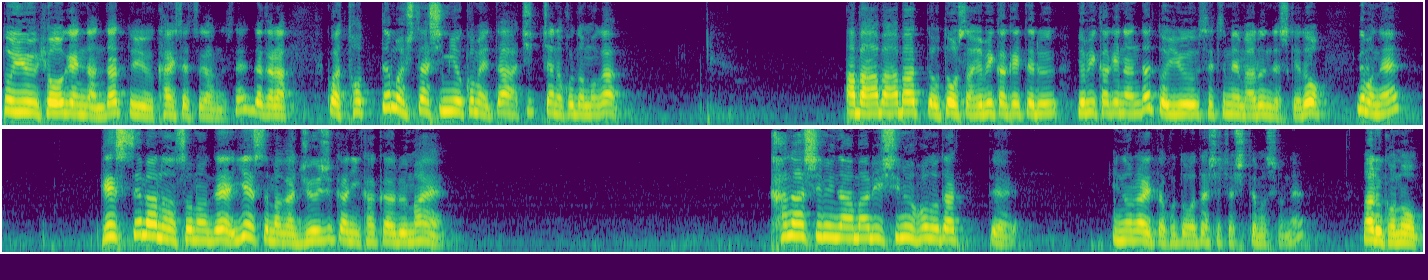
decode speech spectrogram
という表現なんだという解説があるんですね。だから、これはとっても親しみを込めたちっちゃな子供がアバアバアバってお父さん呼びかけてる呼びかけなんだという説明もあるんですけどでもねゲッセマの園でイエス様が十字架にかかる前悲しみのあまり死ぬほどだって祈られたことを私たちは知ってますよね。マルコの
